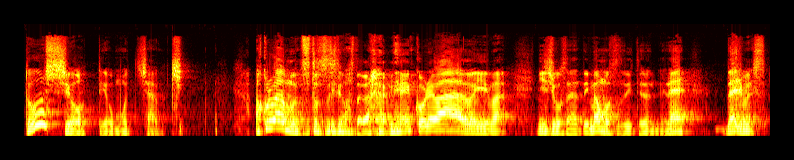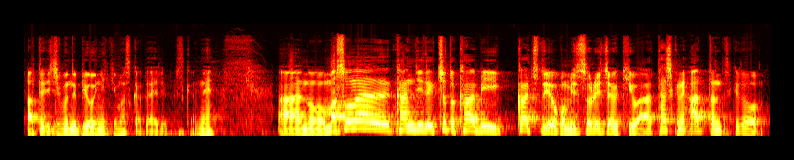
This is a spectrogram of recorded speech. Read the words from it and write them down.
どうしようって思っちゃう気。あ、これはもうずっと続いてましたからね。これは今25歳になって今も続いてるんでね。大丈夫です。後で自分で病院に行きますから大丈夫ですけどね。あの、まあ、そんな感じでちょっとカービィかちょっと横道それちゃう気は確かにあったんですけど、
